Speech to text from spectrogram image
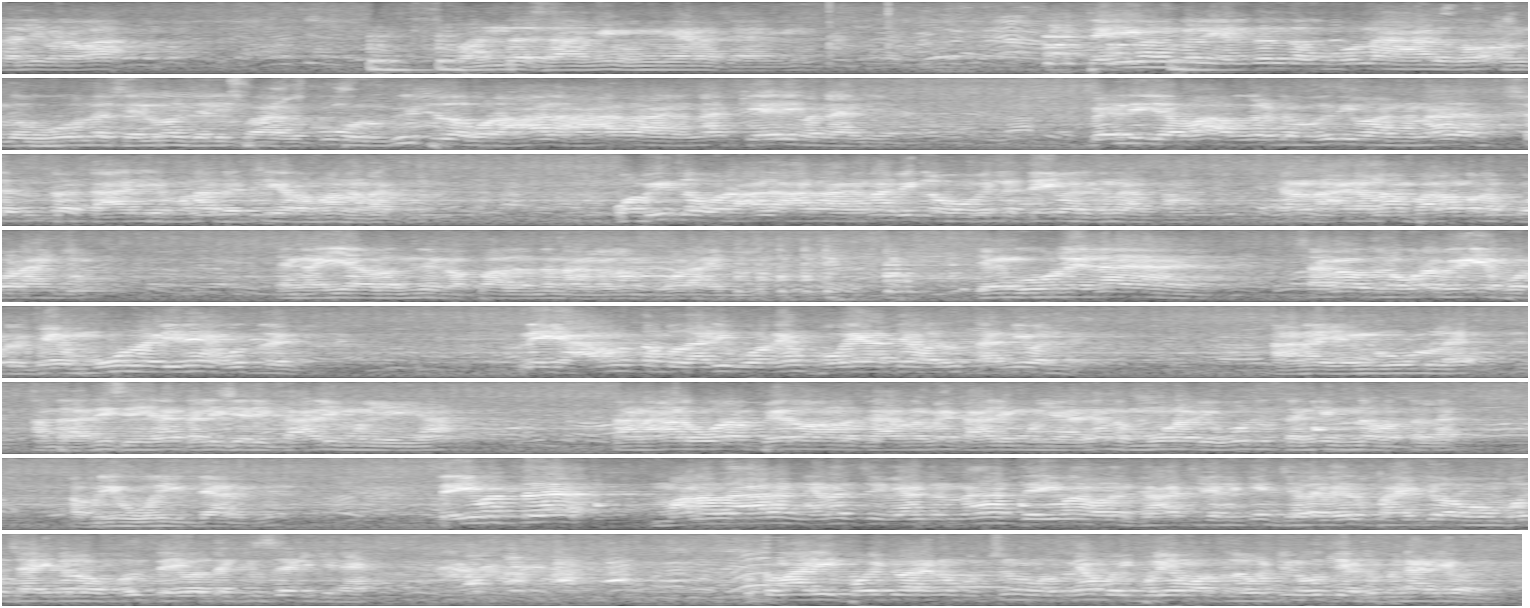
பாக்ஸ தள்ளி விடவா வந்த சாமி உண்மையான சாமி. தெய்வங்கள் எந்தெந்த ஊர்ல ஆடுதோ அந்த ஊர்ல செல்வம் செழிப்பா இருக்கும் ஒரு வீட்டுல ஒரு ஆள் ஆடுறாங்கன்னா கேலி பண்ணாதீங்க. வெள்ளி அவங்கள்ட்ட உறுதி வாங்கினா சென்ற காரியம்னா வெற்றிகரமா நடக்கும். உன் வீட்டுல ஒரு ஆள் ஆடுறாங்கன்னா வீட்டுல உன் வீட்டுல தெய்வம் இருக்குன்னு அர்த்தம். ஏன்னா நாங்கெல்லாம் பரம்பரை போடாங்கி எங்க ஐயாவில இருந்து எங்க அப்பால இருந்து நாங்கெல்லாம் போடாங்கி எங்க ஊர்ல எல்லாம் சமீபத்தில் கூட வீடியோ போட்டிருப்பேன். மூணு அடி தான் ஊத்துறேங்க இன்னைக்கு அறுநூத்தம்பது அடி போடுறேன் புகையாத்தே வருது தண்ணி வரல. ஆனா எங்க ஊர்ல அந்த அதிசயம் களிச்சேரி காளிமுனியா நான் நாலு ஊரா பேர் வாங்கின காரணமே காளிமுனியாதே அந்த மூணு அடி ஊத்து தண்ணி இன்னும் வத்தல. அப்படியே ஊறிக்கிட்டே இருக்கு. தெய்வத்தை மனதார நினைச்சு வேண்டும்னா தெய்வம் அவனுக்கு காட்சி அளிக்கும். சில பேர் பைக்கில் போகும்போது சைக்கிள் போகும்போது தெய்வத்தை கிஸ் அடிக்கிறேன். முத்துமாரி போயிட்டு வரேன்னு முச்சுன்னு கொடுத்தா போய் புளிய மரத்துல வெட்டி நூத்தி எட்டு பின்னாடியே வரும்.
